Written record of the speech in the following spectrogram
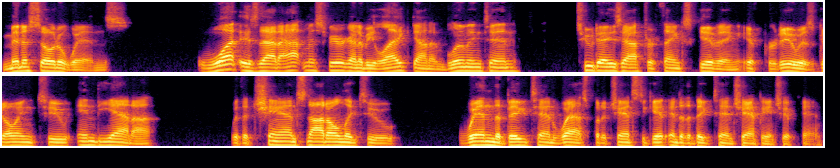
Minnesota wins what is that atmosphere going to be like down in Bloomington two days after Thanksgiving if Purdue is going to Indiana with a chance not only to win the Big Ten West, but a chance to get into the Big Ten championship game?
